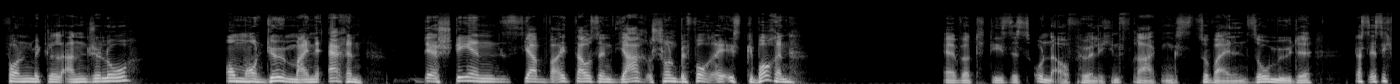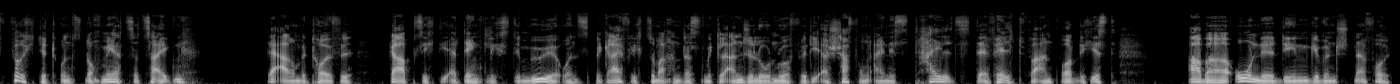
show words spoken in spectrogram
»Von Michelangelo?« »Oh mon Dieu, meine Herren, der stehen ja weit tausend Jahre schon bevor er ist geboren.« er wird dieses unaufhörlichen Fragens zuweilen so müde, dass er sich fürchtet, uns noch mehr zu zeigen. Der arme Teufel gab sich die erdenklichste Mühe, uns begreiflich zu machen, dass Michelangelo nur für die Erschaffung eines Teils der Welt verantwortlich ist, aber ohne den gewünschten Erfolg.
